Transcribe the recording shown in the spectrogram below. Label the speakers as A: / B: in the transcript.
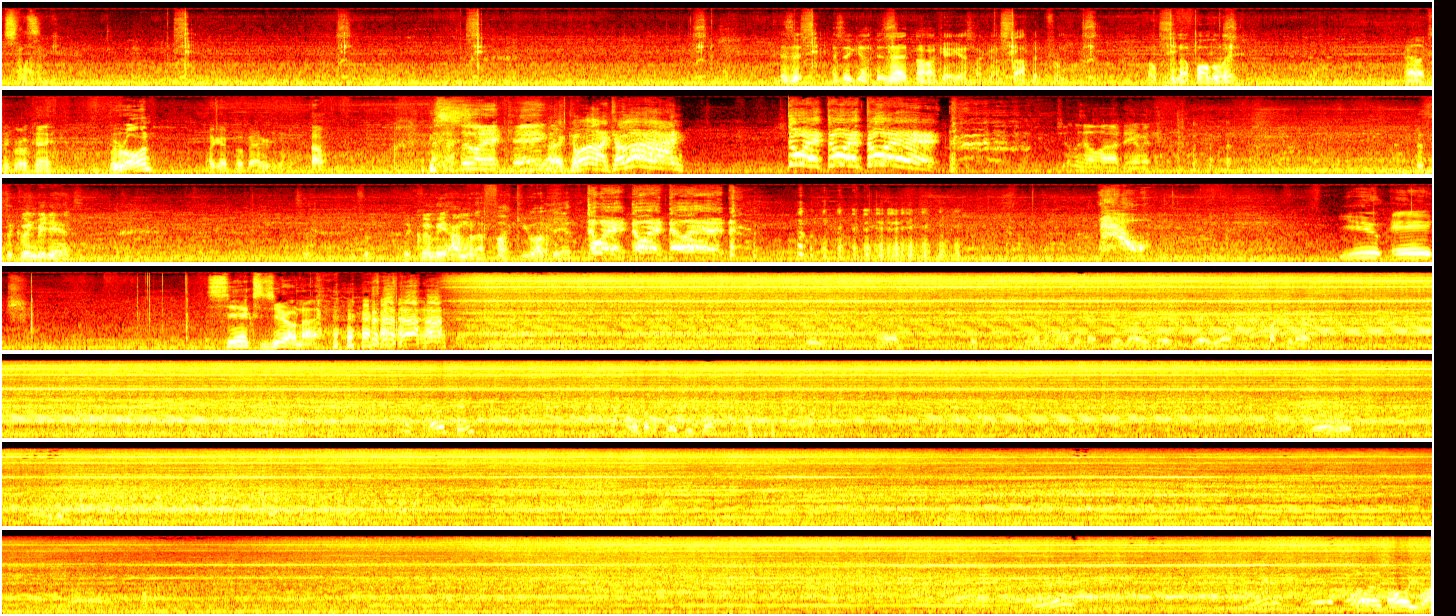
A: got slack.
B: Is it, is it gonna, is that, oh, okay, I guess not gonna stop it from opening up all the way.
A: Yeah, looks like we're okay.
B: We're rolling?
A: I gotta put batteries in it.
B: Oh.
A: Do it, Kay.
B: All right, come on, come on! Do it, do it, do it!
A: Chill the hell out, damn it.
B: That's the Quimby dance. The Quimby, I'm gonna fuck you up dance. Do it, do it, do it! now!
A: UH six zero nine.
B: Doesn't like it next to his his radio. Fucked it up. That was pretty. That bucket's way too small. Over it. Out of it.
